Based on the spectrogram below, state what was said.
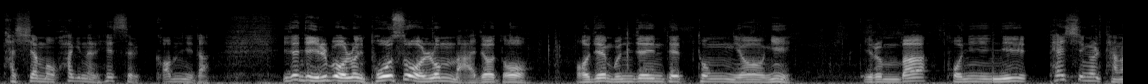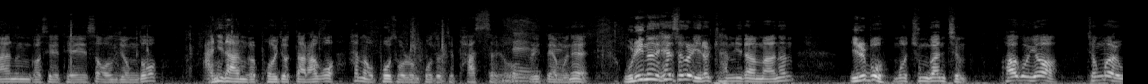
다시 한번 확인을 했을 겁니다. 이제 이제 일부 언론 보수 언론마저도 어제 문재인 대통령이 이른바 본인이 패싱을 당하는 것에 대해서 어느 정도 아니다 하는 걸 보여줬다라고 하는 보수 언론 보도를 이제 봤어요. 네, 그렇기 때문에 우리는 해석을 이렇게 합니다만은 일부 뭐 중간층 과거야 정말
